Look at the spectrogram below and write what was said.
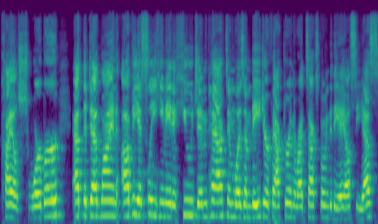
Kyle Schwarber at the deadline. Obviously, he made a huge impact and was a major factor in the Red Sox going to the ALCS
